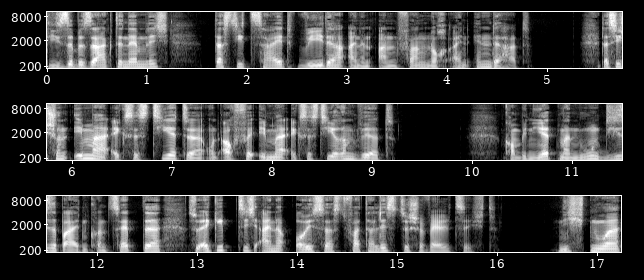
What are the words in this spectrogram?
Diese besagte nämlich, dass die Zeit weder einen Anfang noch ein Ende hat, dass sie schon immer existierte und auch für immer existieren wird. Kombiniert man nun diese beiden Konzepte, so ergibt sich eine äußerst fatalistische Weltsicht. Nicht nur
